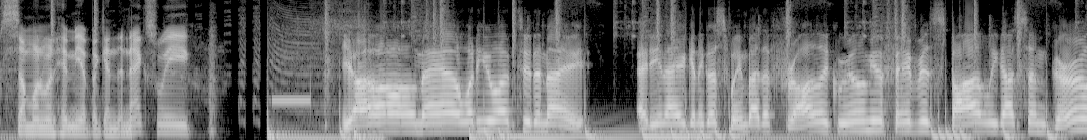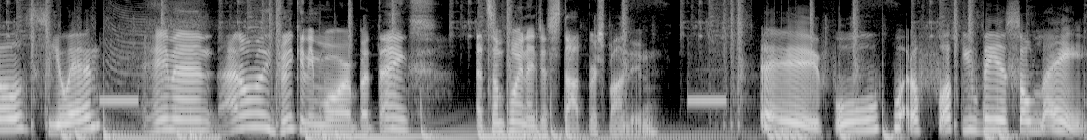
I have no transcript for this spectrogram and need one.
someone would hit me up again the next week. Yo, man, what are you up to tonight? Eddie and I are gonna go swing by the Frolic Room, your favorite spot. We got some girls. See you in? Hey, man, I don't really drink anymore, but thanks. At some point, I just stopped responding. Hey, fool, what the fuck you being so lame?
